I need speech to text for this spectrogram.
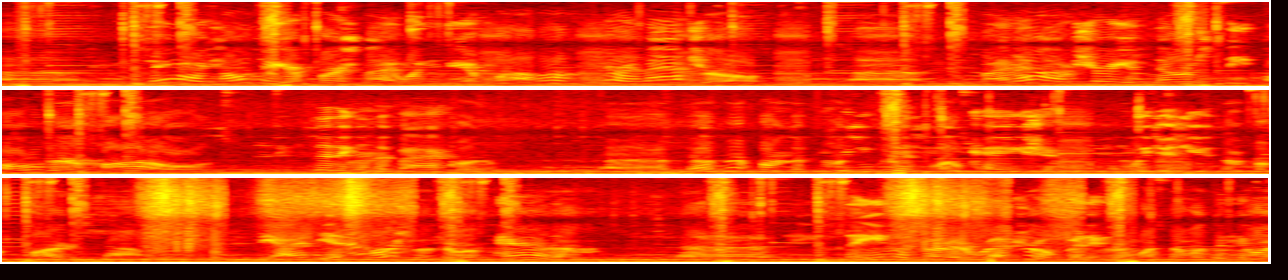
Uh, see, I told you your first night wouldn't be a problem. You're a natural. Uh, by now I'm sure you've noticed the older models sitting in the back room. Uh, those are from the previous location, and we just use them for parts now. The idea at first was to repair them. Uh, they even started retrofitting them with some of the newer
